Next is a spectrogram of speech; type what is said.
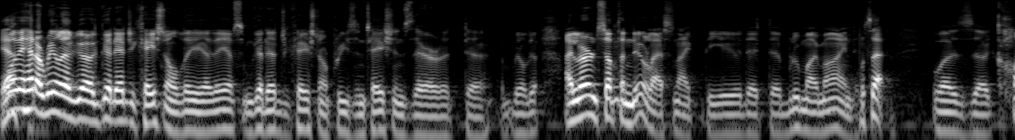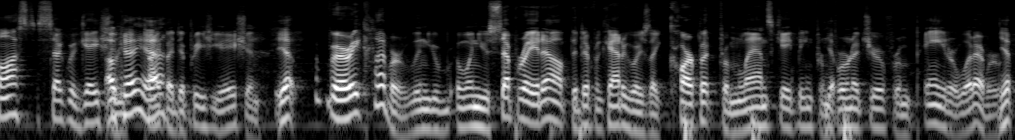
yeah, Well, they had a really uh, good educational. They, uh, they have some good educational presentations there. That uh, I learned something new last night. The that uh, blew my mind. What's that? Was uh, cost segregation Okay, yeah. type of depreciation. Yep. Very clever when you when you separate out the different categories like carpet from landscaping, from Yep. furniture, from paint or whatever. Yep.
